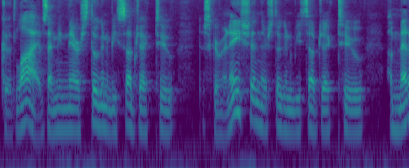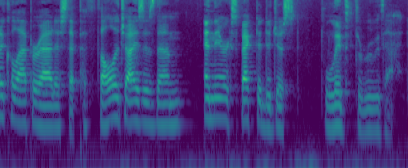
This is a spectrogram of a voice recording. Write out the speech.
good lives. I mean, they're still going to be subject to discrimination, they're still going to be subject to a medical apparatus that pathologizes them, and they're expected to just live through that,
